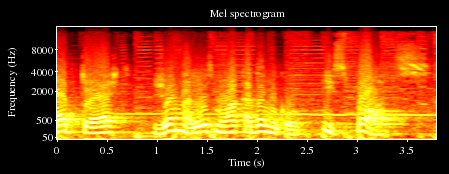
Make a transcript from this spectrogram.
Podcast Jornalismo Acadêmico Esportes.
